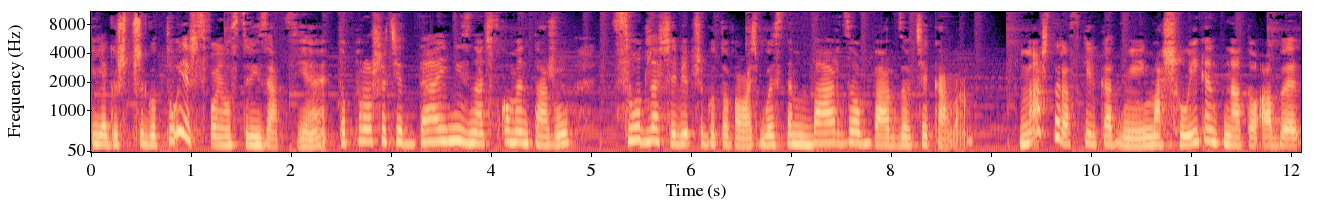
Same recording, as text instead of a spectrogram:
Jak już przygotujesz swoją stylizację, to proszę Cię, daj mi znać w komentarzu, co dla siebie przygotowałaś, bo jestem bardzo, bardzo ciekawa. Masz teraz kilka dni, masz weekend na to, aby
